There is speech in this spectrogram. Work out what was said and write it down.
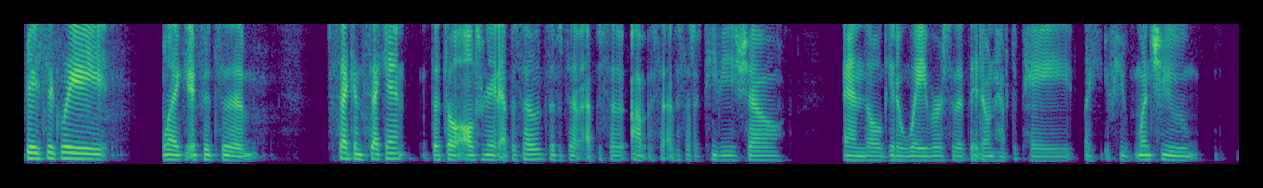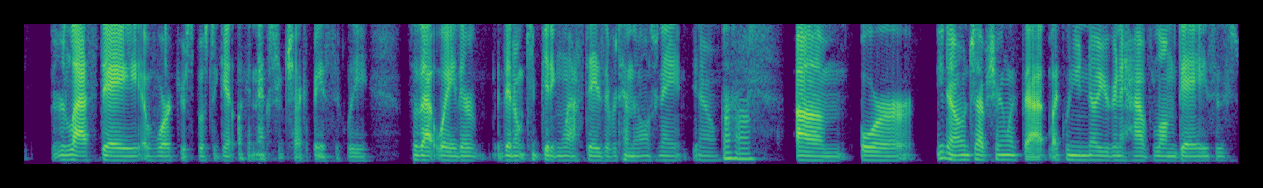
basically, like if it's a second second, that they'll alternate episodes. If it's an episode episodic TV show, and they'll get a waiver so that they don't have to pay. Like if you once you your last day of work, you're supposed to get like an extra check, basically, so that way they're they don't keep getting last days every time they alternate. You know, Uh-huh. um, or you know, job sharing like that. Like when you know you're going to have long days, is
